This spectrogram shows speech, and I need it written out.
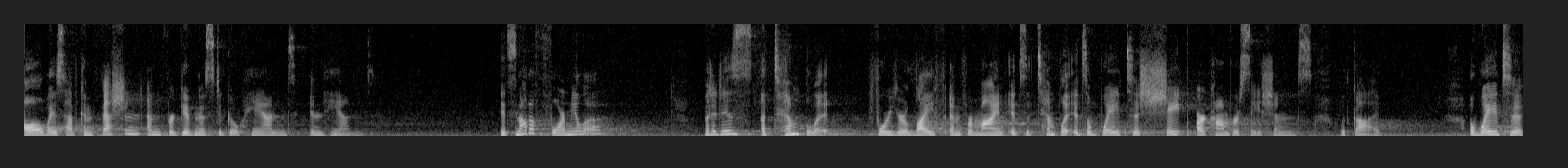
always have confession and forgiveness to go hand in hand. It's not a formula, but it is a template for your life and for mine. It's a template, it's a way to shape our conversations with God, a way to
